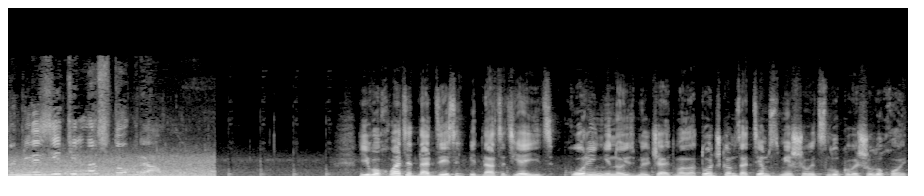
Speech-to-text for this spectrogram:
Приблизительно 100 грамм. Его хватит на 10-15 яиц. Корень Нино измельчает молоточком, затем смешивает с луковой шелухой.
